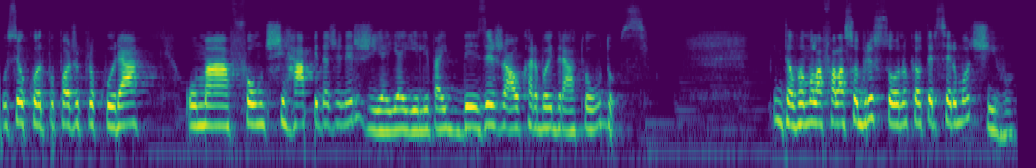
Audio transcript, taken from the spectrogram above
o seu corpo pode procurar uma fonte rápida de energia e aí ele vai desejar o carboidrato ou o doce. Então vamos lá falar sobre o sono, que é o terceiro motivo.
